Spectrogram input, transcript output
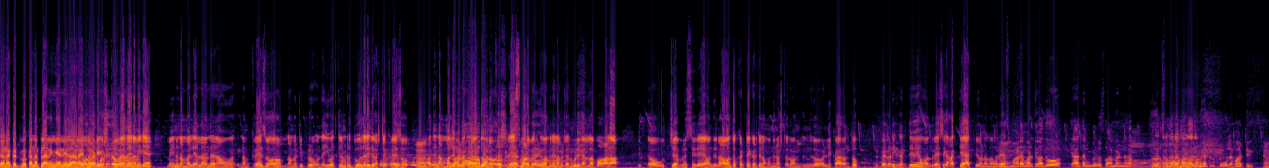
ದನ ಕಟ್ಬೇಕನ್ನ ಪ್ಲಾನಿಂಗ್ ಏನಿಲ್ಲ ಅಣ್ಣ ಇದು ನೋಡಿ. ಇರೋದೇ ನಮಗೆ ಮೇನ್ ನಮ್ಮಲ್ಲಿ ಎಲ್ಲ ಅಂದ್ರೆ ನಾವು ನಮ್ ಕ್ರೇಜು ನಮ್ಮ ಟಿಪ್ರು ಒಂದ್ ಐವತ್ ಕಿಲೋಮೀಟರ್ ದೂರದಲ್ಲಿ ಇದೀವಿ ಅಷ್ಟೇ ಕ್ರೇಜು ಅದೇ ನಮ್ಮಲ್ಲಿ ಬರ್ಬೇಕು ಒಂದು ನಾವು ಫಸ್ಟ್ ರೇಸ್ ಮಾಡ್ಬೇಕು ಅಂದ್ರೆ ನಮ್ ಜನಗಳಿಗೆಲ್ಲ ಬಹಳ ಉಚ್ಚೆ ಹುಚ್ಚ ಎಬ್ರಿಸಿರೆ. ಒಂದು ನಾವಂತೂ ಕಟ್ಟೆ ಕಟ್ತೀವಿ ನಮ್ಮ ಮುಂದಿನ ವರ್ಷದಲ್ಲಿ ಒಂದು ಹಳ್ಳಿ ಕಾರ್ ಅಂತೂ ಕಟ್ಟಿ ಕಟ್ತೀವಿ. ಒಂದ್ ರೇಸಿಗೆ ಹಾಕೇ ಹಾಕ್ತಿವಿ ಅಣ್ಣ ನಾವು. ರೇಸ್ ಮಾಡೇ ಮಾಡ್ತೀವಿ. ಅದು ಯಾತನ್ ಬಿಡು ಸ್ವಾಮಣ್ಣ ನೇತೃತ್ವದಲ್ಲೇ ಮಾಡೋದು ಅಣ್ಣ. ನೇತೃತ್ವದಲ್ಲೇ ಮಾಡ್ತೀವಿ. ಹಾ.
